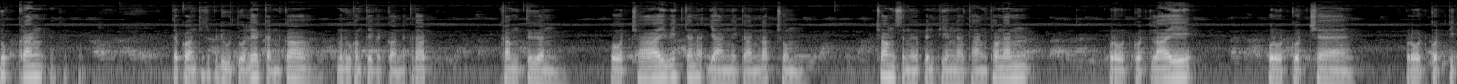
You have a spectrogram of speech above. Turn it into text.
ทุกครั้งนะครับผม แต่ก่อนที่จะไปดูตัวเลขกันก็มาดูคำเตือนกันก่อนนะครับคำเตือน โปรดใช้วิจารณญาณในการรับชม ช่องเสนอเป็นเพียงแนวทางเท่านั้น โปรดกดไลค์โปรดกดแชร์โปรดกดติด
